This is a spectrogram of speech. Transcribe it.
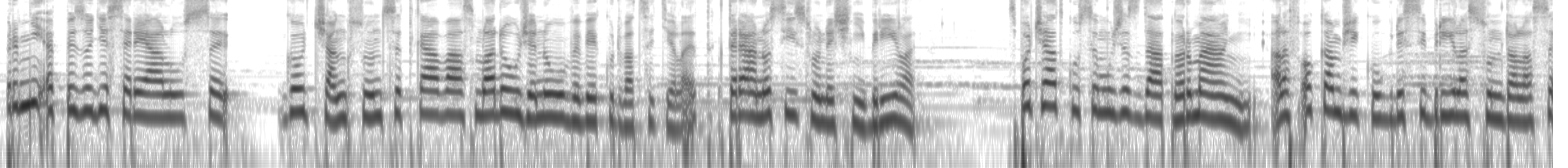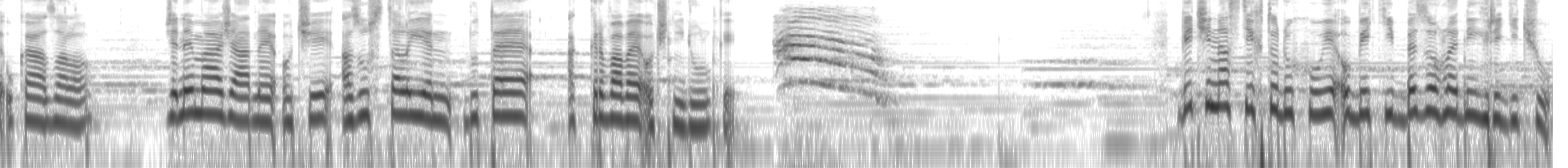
V první epizodě seriálu se Go Chang-sun setkává s mladou ženou ve věku 20 let, která nosí sluneční brýle. Zpočátku se může zdát normální, ale v okamžiku, kdy si brýle sundala, se ukázalo, že nemá žádné oči a zůstaly jen duté a krvavé oční důlky. Většina z těchto duchů je obětí bezohledných řidičů,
